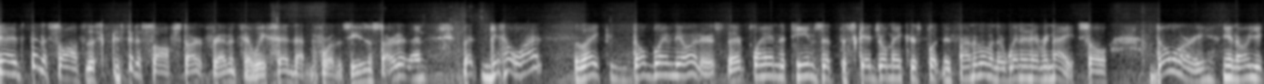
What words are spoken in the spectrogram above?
Yeah, it's been a soft. It's been a soft start for Edmonton. We said that before the season started, and but you know what? Like, don't blame the Oilers. They're playing the teams that the schedule makers put in front of them, and they're winning every night. So, don't worry. You know, you,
